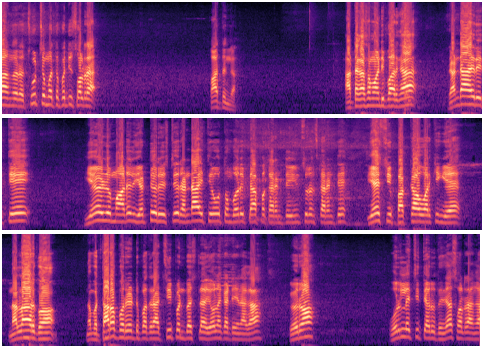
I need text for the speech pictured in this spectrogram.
வாங்குற சூட்சமத்தை பற்றி சொல்ற. பார்த்துங்க அட்டகாசமாக வண்டி பாருங்க. ரெண்டாயிரத்தி ஏழு மாடல் எட்டு ரிஸ்ட்டு ரெண்டாயிரத்தி இருபத்தொம்போது paper current insurance current AC பக்கா ஒர்க்கிங்கு நல்லாயிருக்கும் நம்ம தரப்பு ரேட்டு பார்த்தீங்கன்னா சீப் அண்ட் பெஸ்ட்டில் எவ்வளோ கேட்டீங்கன்னாக்கா வெறும் ஒரு லட்சத்தி அறுபத்தஞ்சா சொல்கிறாங்க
